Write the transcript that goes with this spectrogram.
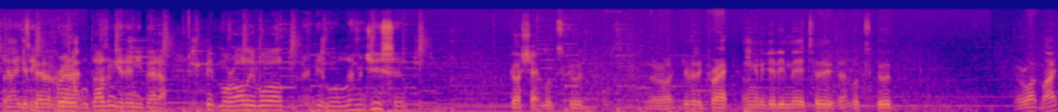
So Can't it's get better than incredible. Doesn't get any better. A bit more olive oil, a bit more lemon juice, and Gosh, that looks good. All right, give it a crack. I'm going to get in there too. That looks good. All right, mate.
